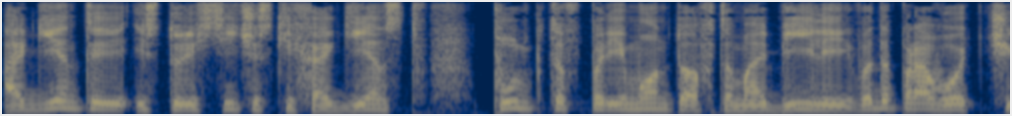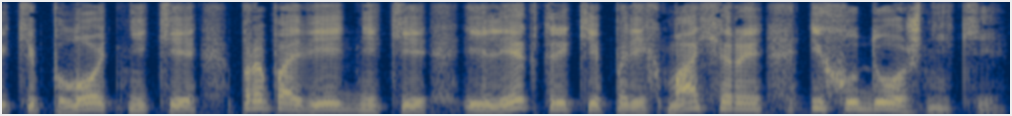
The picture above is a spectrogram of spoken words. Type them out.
агенты из туристических агентств, пунктов по ремонту автомобилей, водопроводчики, плотники, проповедники, электрики, парикмахеры и художники.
